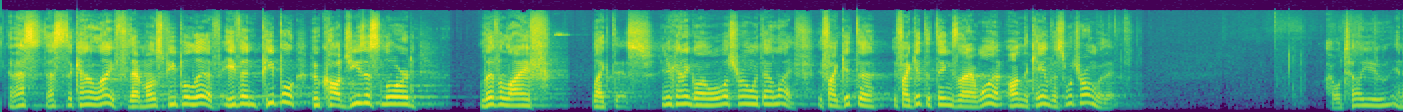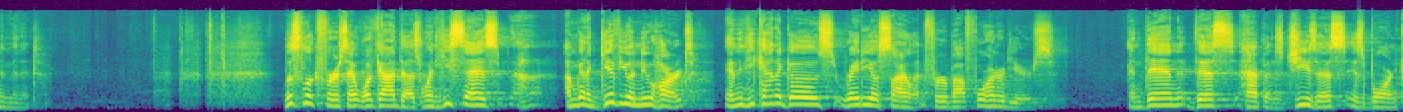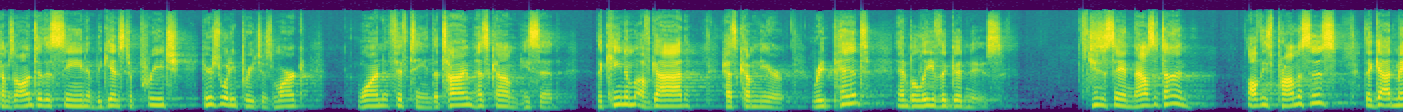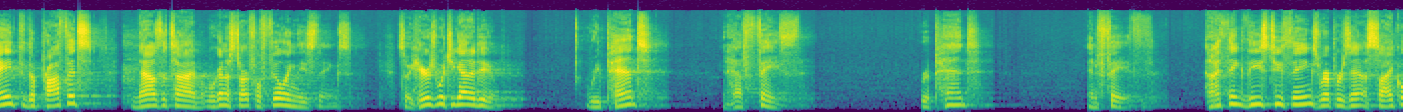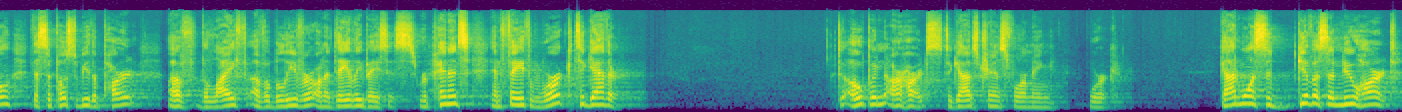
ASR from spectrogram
And that's, that's the kind of life that most people live. Even people who call Jesus Lord live a life like this. And you're kind of going, well, what's wrong with that life? If I get the, if I get the things that I want on the canvas, what's wrong with it? I will tell you in a minute. Let's look first at what God does when He says, uh, I'm going to give you a new heart. And then He kind of goes radio silent for about 400 years. And then this happens. Jesus is born, comes onto the scene, and begins to preach. Here's what He preaches Mark 1 15. The time has come, He said. The kingdom of God has come near. Repent and believe the good news. Jesus saying, now's the time. All these promises that God made through the prophets, now's the time. We're going to start fulfilling these things. So here's what you got to do repent and have faith. Repent and faith. And I think these two things represent a cycle that's supposed to be the part of the life of a believer on a daily basis. Repentance and faith work together to open our hearts to God's transforming work. God wants to give us a new heart,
